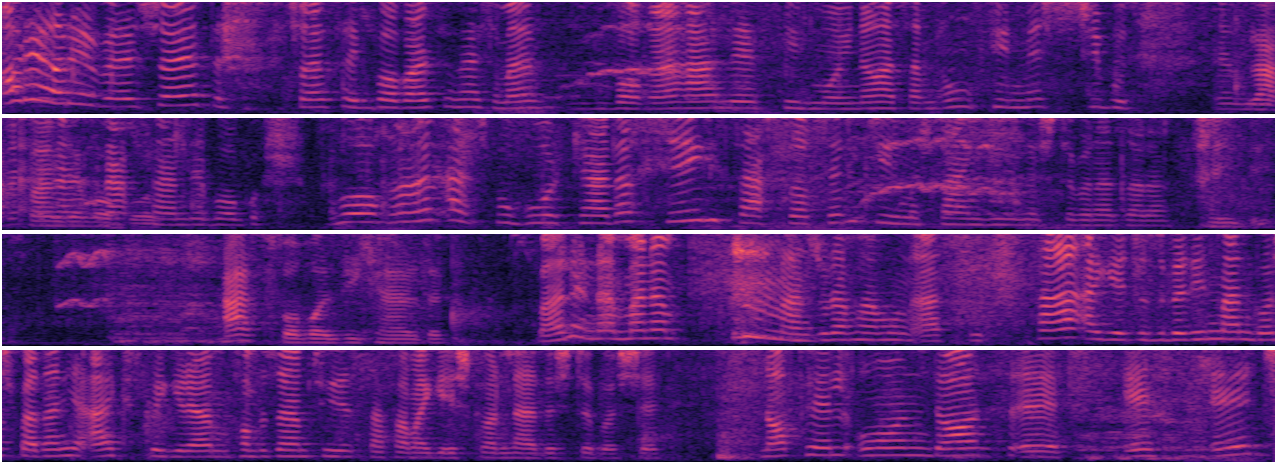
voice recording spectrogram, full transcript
آره آره و شاید شاید خیلی باورتون نشه. من واقعا اهل فیلم و اینا هستم اون فیلمش چی بود؟ رقصنده با. رقصنده با. واقعا اسب و گرگ کردن خیلی سخته خیلی گرم سنگینی داشته به نظرم. خیلی. اسب بازی کرده. بله نه منم منظورم همون اسب بود. فقط اگه اجازه بدین من باش بعدن یه عکس بگیرم. می‌خوام بذارم توی صفحه اگه اشکال نداشته باشه. ناپل اون دات اس اچ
